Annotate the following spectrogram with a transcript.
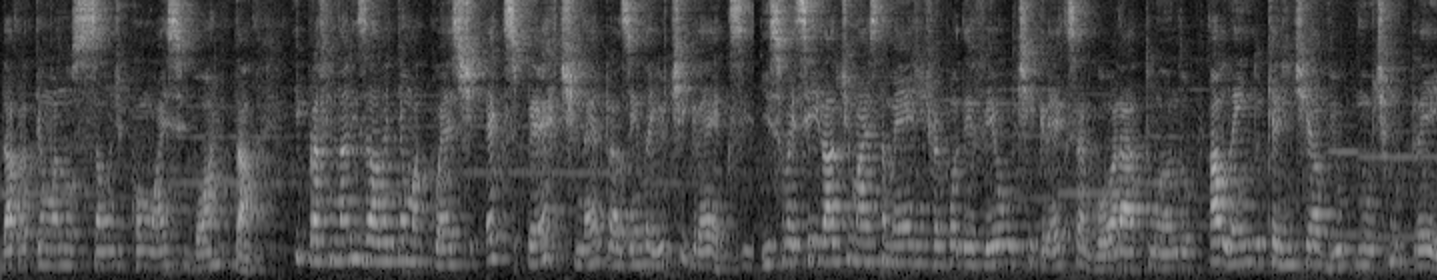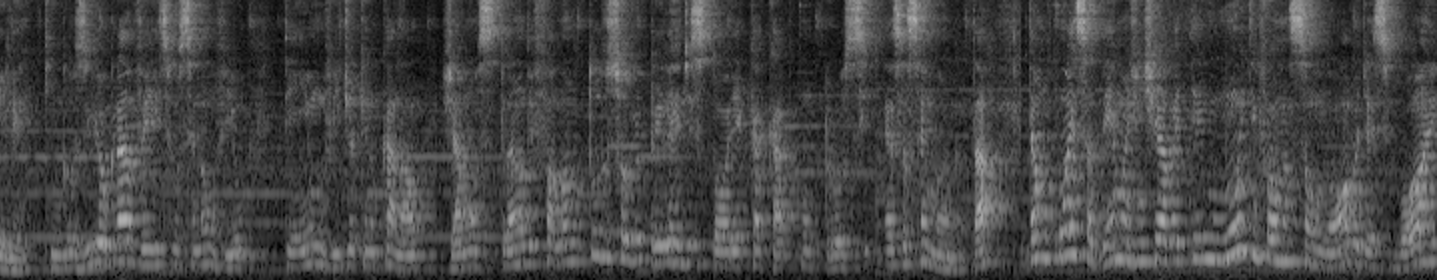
dar para ter uma noção de como Iceborne tá. E para finalizar vai ter uma quest expert, né, trazendo aí o Tigrex. Isso vai ser irado demais também, a gente vai poder ver o Tigrex agora atuando além do que a gente já viu no último trailer, que inclusive eu gravei, se você não viu, tem um vídeo aqui no canal já mostrando e falando tudo sobre o trailer de história que a Capcom trouxe essa semana, tá? Então com essa demo a gente já vai ter muita informação nova de Iceborne.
